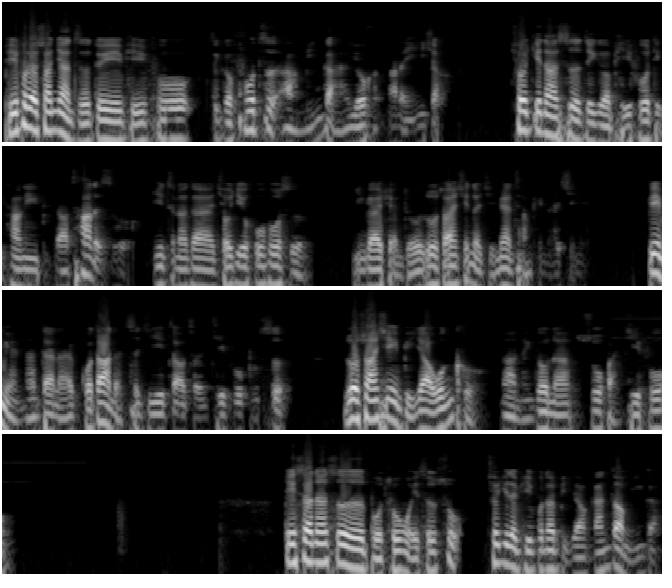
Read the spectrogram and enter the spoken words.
皮肤的酸碱值对于皮肤这个肤质啊敏感有很大的影响。秋季呢是这个皮肤抵抗力比较差的时候，因此呢，在秋季护肤时，应该选择弱酸性的洁面产品来洗脸，避免呢带来过大的刺激，造成肌肤不适。弱酸性比较温和，啊，能够呢舒缓肌肤。第三呢是补充维生素，秋季的皮肤呢比较干燥敏感，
